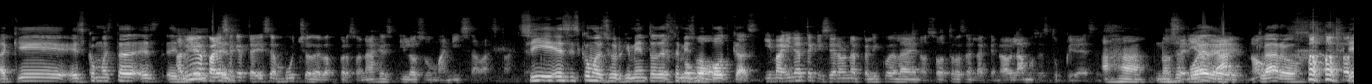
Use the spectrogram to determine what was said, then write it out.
A que es como esta. es- el- A mí me parece el- que te dice mucho de los personajes y los humaniza bastante. Sí, ese es como el surgimiento de Es este mismo podcast. Imagínate que hicieran una película de nosotros en la que no hablamos estupideces. Ajá, no, No se puede, real, ¿no? claro. y,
